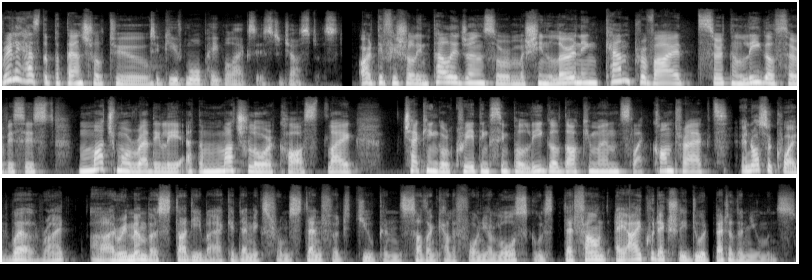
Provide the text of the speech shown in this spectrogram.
really has the potential to to give more people access to justice. Artificial intelligence or machine learning can provide certain legal services much more readily at a much lower cost, like checking or creating simple legal documents like contracts. And also quite well, right? Uh, I remember a study by academics from Stanford, Duke, and Southern California law schools that found AI could actually do it better than humans.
